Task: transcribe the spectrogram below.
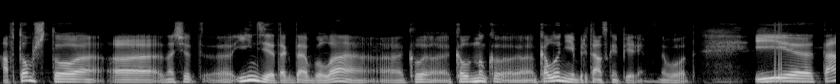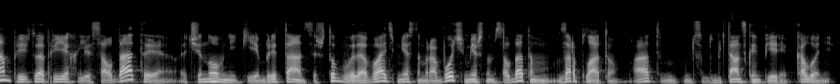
А в том, что, э, значит, Индия тогда была э, ну, колонией Британской империи. Вот. И там туда приехали солдаты, чиновники, британцы, чтобы выдавать местным рабочим, местным солдатам зарплату от Британской империи, колонии.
